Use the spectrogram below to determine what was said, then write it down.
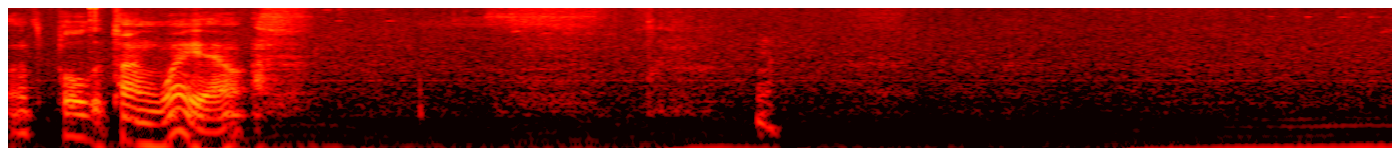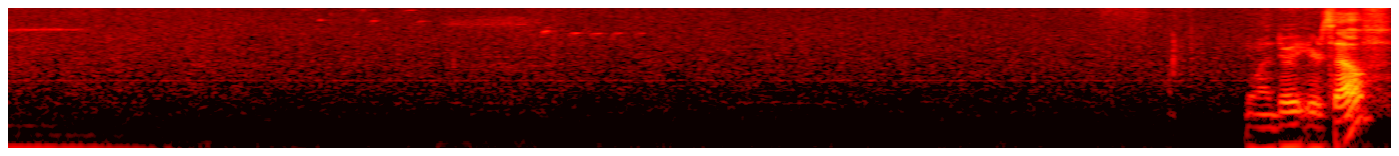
Let's pull the tongue way out. You want to do it yourself?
